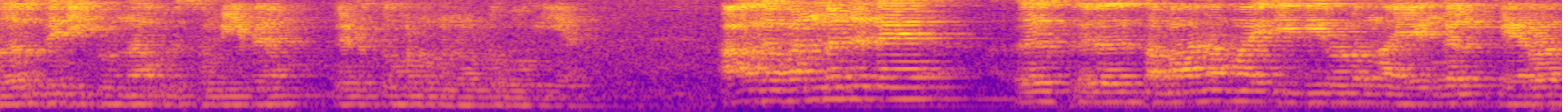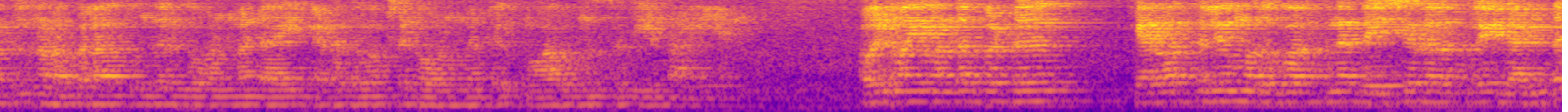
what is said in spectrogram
വേർതിരിക്കുന്ന ഒരു സമീപനം എടുത്തുകൊണ്ട് മുന്നോട്ട് പോവുകയാണ്. ആ ഗവൺമെന്റിനെ സമാനമായ രീതിയിലുള്ള നയങ്ങൾ കേരളത്തിൽ നടപ്പിലാക്കുന്ന ഒരു ഗവൺമെന്റായി ഇടതുപക്ഷ ഗവൺമെന്റ് മാറുന്ന സ്ഥിതി ഉണ്ടാകുകയാണ് അവരുമായി ബന്ധപ്പെട്ട് കേരളത്തിലും അതുപോലെ തന്നെ ദേശീയ തലത്തിലെയും രണ്ട്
